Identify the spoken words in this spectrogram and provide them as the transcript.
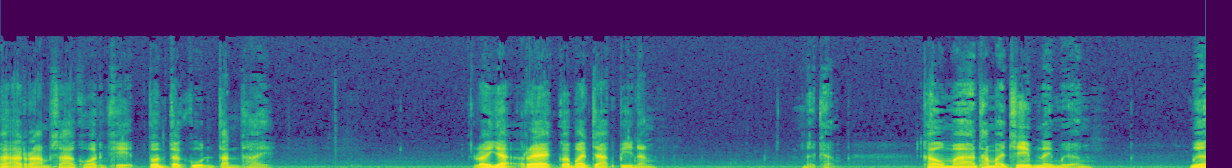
พระอารามสาครเขต ต้นตระกูลตันไทย ระยะแรกก็มาจากปีนังนะครับ เข้ามาทำอาชีพในเหมือง เมื่อ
